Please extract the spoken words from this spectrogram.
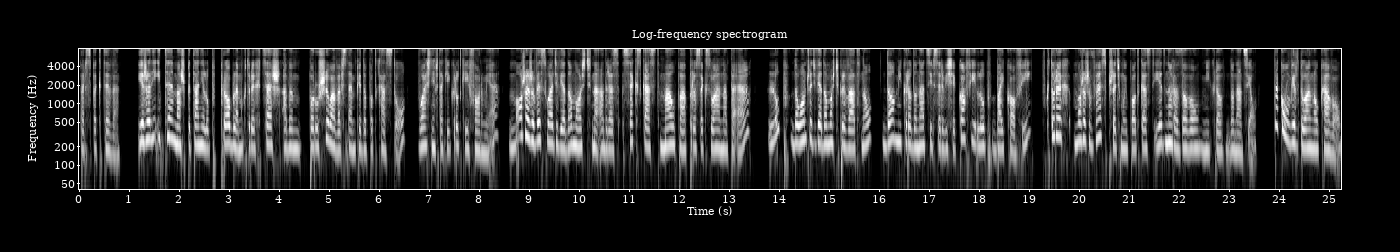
perspektywę. Jeżeli i ty masz pytanie lub problem, który chcesz, abym poruszyła we wstępie do podcastu, właśnie w takiej krótkiej formie, możesz wysłać wiadomość na adres sexcastmałpa.proseksualna.pl lub dołączyć wiadomość prywatną do mikrodonacji w serwisie Coffee lub Buy Coffee, w których możesz wesprzeć mój podcast jednorazową mikrodonacją, taką wirtualną kawą.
